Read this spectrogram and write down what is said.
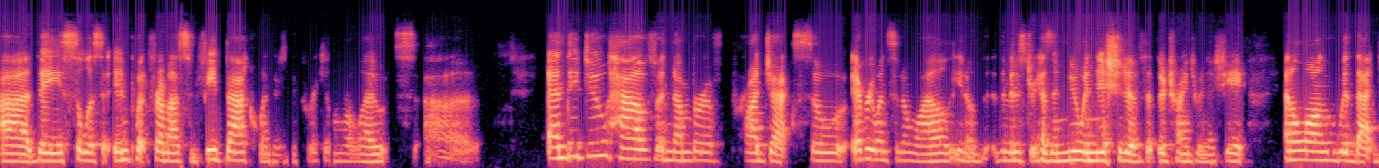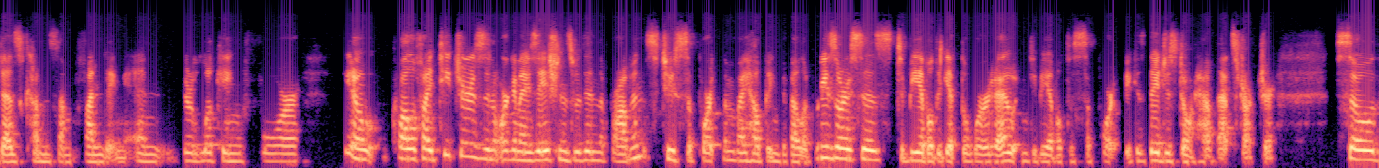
Uh, they solicit input from us and feedback when there's the curriculum rollouts uh, and they do have a number of projects. So every once in a while you know the ministry has a new initiative that they're trying to initiate and along with that does come some funding and they're looking for you know qualified teachers and organizations within the province to support them by helping develop resources to be able to get the word out and to be able to support because they just don't have that structure. So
